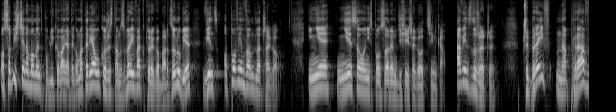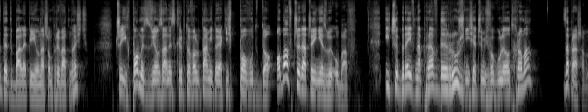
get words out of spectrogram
Osobiście na moment publikowania tego materiału korzystam z Brave'a, którego bardzo lubię, więc opowiem wam dlaczego. I nie, nie są oni sponsorem dzisiejszego odcinka. A więc do rzeczy. Czy Brave naprawdę dba lepiej o naszą prywatność? Czy ich pomysł związany z kryptowalutami to jakiś powód do obaw, czy raczej niezły ubaw? I czy Brave naprawdę różni się czymś w ogóle od Chroma? Zapraszam.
